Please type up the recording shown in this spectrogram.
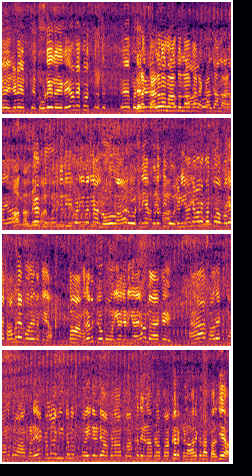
ਇਹ ਜਿਹੜੇ ਤੇ ਤੋੜੇ ਲਏ ਗਏ ਆ ਵੇਖੋ ਇਹ ਬੜੇ ਜਿਹੜਾ ਕੱਲ੍ਹ ਦਾ ਤੋਂ ਮਾਲ ਤੁਲਾ ਤੁਹਾਡਾ ਕੱਲ੍ਹ ਦਾ ਮਾਲ। ਆਹ ਕੱਲ ਦਾ ਸੂਰਜ ਦੀ ਬੜੀ ਵਧੀਆ ਲੋ ਆ ਰੋਸ਼ਨੀ ਆ ਕੁਦਰਤੀ ਰੋਸ਼ਨੀ ਆ ਤੇ ਆਹ ਵੇਖੋ ਧੁੱਪ ਦੇ ਸਾਹਮਣੇ ਬੋਰੇ ਲੱਗੇ ਆ। ਧਾਂਗ ਦੇ ਵਿੱਚੋਂ ਬੋਰੀਆਂ ਜਿਹੜੀਆਂ ਆ ਲੈ ਕੇ ਆ ਸਾਰੇ ਕਿਸਾਨ ਭਰਾ ਖੜੇ ਆ। ਕੱਲਾ ਵੀਰ ਚਲੋ ਸਫ਼ਾਈ ਦੇਣ ਡਿਆ ਆਪਣਾ ਪੱਖ ਦੇਣਾ ਆਪਣਾ ਪੱਖ ਰੱਖਣਾ ਹਰ ਇੱਕ ਦਾ ਫਰਜ਼ ਆ।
